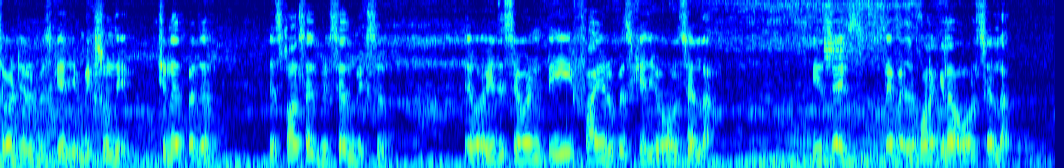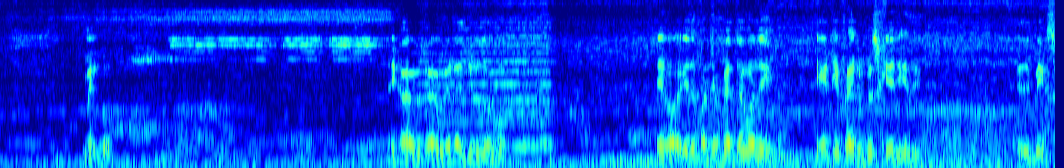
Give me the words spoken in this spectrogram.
సెవెంటీ రూపీస్ కేజీ. మిక్స్ ఉంది. చిన్నది పెద్దది. Small size big size mix ఇగో ఇది సెవెంటీ ఫైవ్ రూపీస్ కేజీ హోల్సేల్లో ఈ సైజ్ డెబ్బై ఐదు రూపాయల కిలో హోల్సేల్లో మీకు. ఇక ఇక వేరే చూద్దాము. ఇది కొంచెం పెద్దగా ఉంది. ఎయిటీ ఫైవ్ రూపీస్ కేజీ ఇది. ఇది మిక్స్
